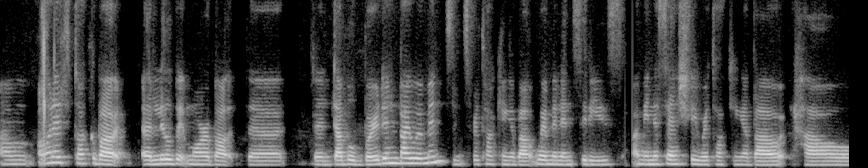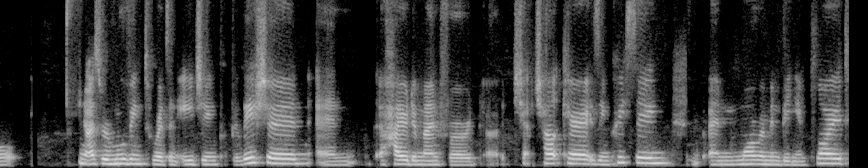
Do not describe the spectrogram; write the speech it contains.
Um, I wanted to talk about a little bit more about the the double burden by women since we're talking about women in cities. I mean, essentially, we're talking about how you know, as we're moving towards an aging population and a higher demand for uh, ch- childcare is increasing and more women being employed,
